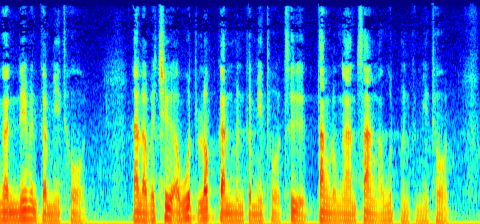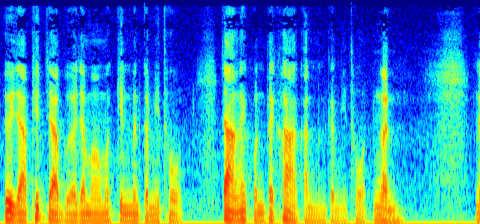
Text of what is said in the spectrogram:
เงินนี้มันก็มีโทษ ถ้าเราไปชื่ออาวุธลบกันมันก็มีโทษ ชื่อตั้งโรงงานสร้างอาวุธมันก็มีโทษคือยาพิษยาเบื่อยาเมามากินมันก็มีโทษ จ้างให้คนไปฆ่ากันมันก็มีโทษ เงิน ใน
